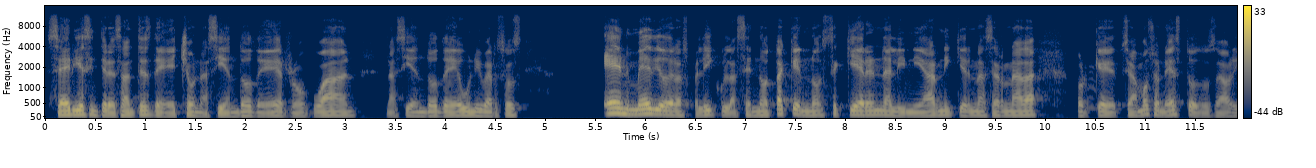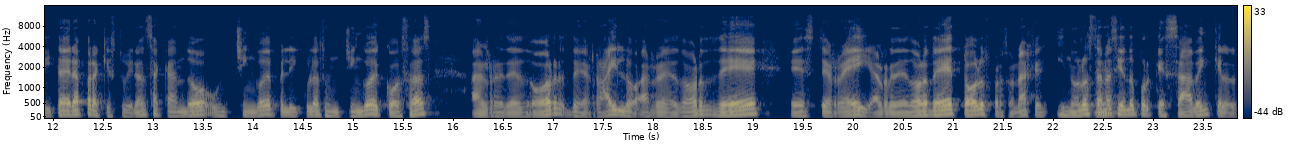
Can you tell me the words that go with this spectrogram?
series interesantes, de hecho, naciendo de Rogue One, naciendo de universos en medio de las películas. Se nota que no se quieren alinear ni quieren hacer nada, porque seamos honestos, o sea, ahorita era para que estuvieran sacando un chingo de películas, un chingo de cosas alrededor de Raylo, alrededor de este Rey, alrededor de todos los personajes, y no lo están haciendo porque saben que,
